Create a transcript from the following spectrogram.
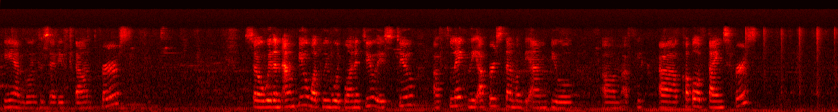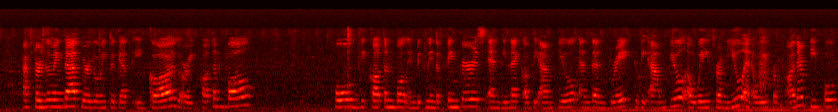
Okay, I'm going to set it down first. So with an ampule, what we would want to do is to uh, flick the upper stem of the ampule um, a, a couple of times first. After doing that, we're going to get a gauze or a cotton ball. Hold the cotton ball in between the fingers and the neck of the ampule and then break the ampule away from you and away from other people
